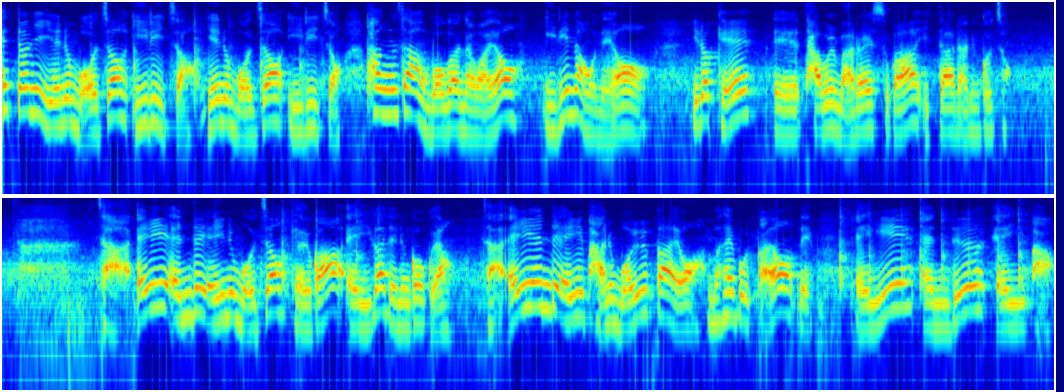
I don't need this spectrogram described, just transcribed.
했더니 얘는 뭐죠? 1이죠. 얘는 뭐죠? 1이죠. 항상 뭐가 나와요? 1이 나오네요. 이렇게 예, 답을 말할 수가 있다라는 거죠. 자, A and A는 뭐죠? 결과 A가 되는 거고요. 자, A and A 반은 뭘까요? 한번 해볼까요? 네, A and A 바.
